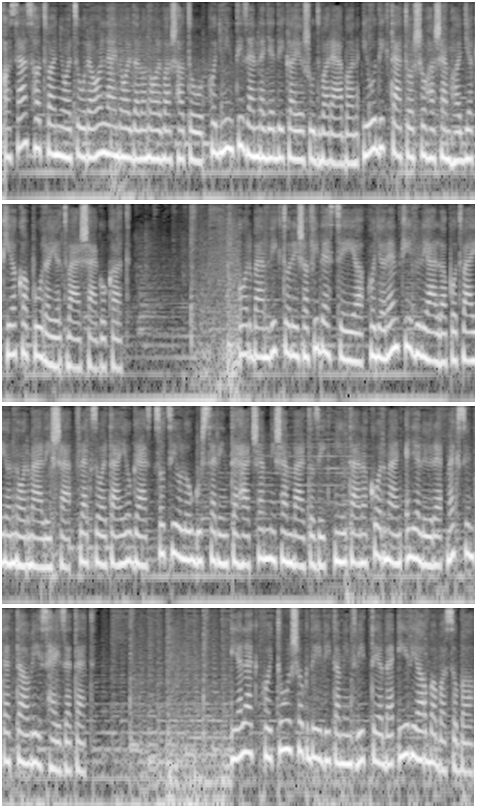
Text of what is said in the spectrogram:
A 168 óra online oldalon olvasható, hogy mint 14. Lajos udvarában, jó diktátor sohasem hagyja ki a kapóra jött válságokat. Orbán Viktor és a Fidesz célja, hogy a rendkívüli állapot váljon normálisá, Flex Zoltán jogász, szociológus szerint tehát semmi sem változik, miután a kormány egyelőre megszüntette a vészhelyzetet. Jelek, hogy túl sok D-vitamint vittél be, írja a babaszoba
